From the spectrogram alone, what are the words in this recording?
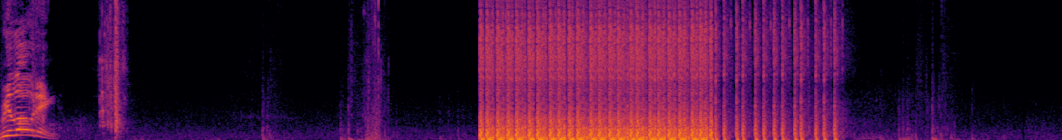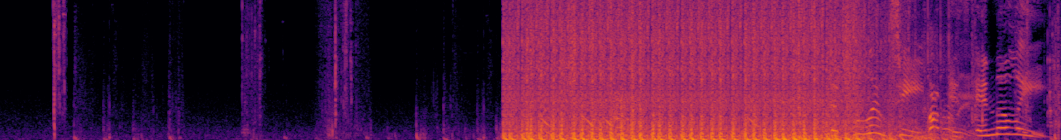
Reloading! The blue team is in the lead.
